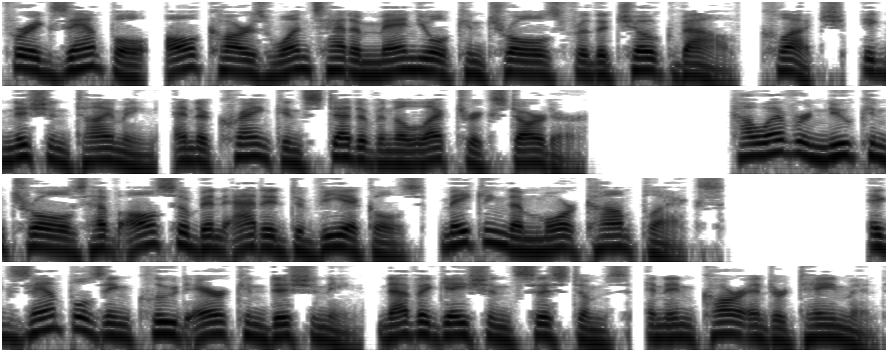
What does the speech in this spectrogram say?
For example, all cars once had a manual controls for the choke valve, clutch, ignition timing, and a crank instead of an electric starter. However new controls have also been added to vehicles, making them more complex. Examples include air conditioning, navigation systems, and in-car entertainment.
